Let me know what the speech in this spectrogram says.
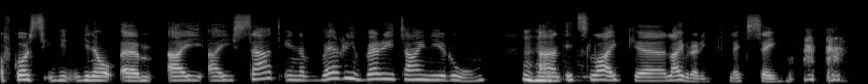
of course you, you know um, i i sat in a very very tiny room mm-hmm. and it's like a library let's say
